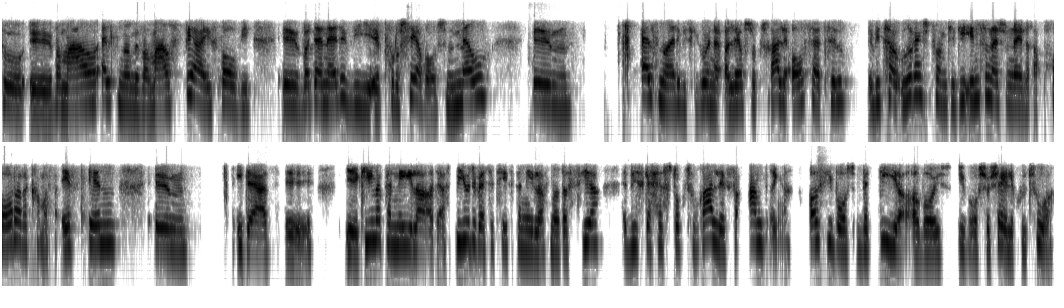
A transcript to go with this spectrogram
på, øh, hvor meget, alt sådan noget med, hvor meget ferie får vi, øh, hvordan er det, vi øh, producerer vores mad. Øh, alt sådan noget er det, vi skal gå ind og lave strukturelle årsager til. Vi tager udgangspunkt i de internationale rapporter, der kommer fra FN, øh, i deres øh, klimapaneler og deres biodiversitetspaneler og sådan noget, der siger, at vi skal have strukturelle forandringer, også i vores værdier og vores, i vores sociale kultur.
